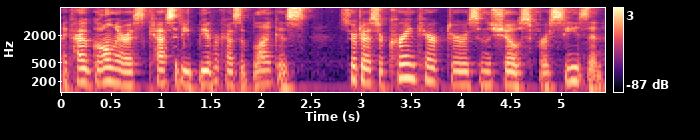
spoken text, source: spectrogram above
and Kyle Gallner as Cassidy Beaver Casablancas, served as recurring characters in the show's first season.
